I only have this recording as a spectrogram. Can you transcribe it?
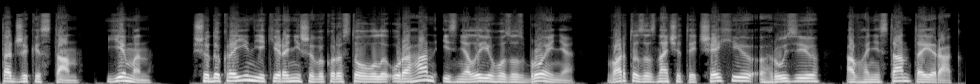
Таджикистан, Ємен. Щодо країн, які раніше використовували ураган і зняли його з озброєння, варто зазначити Чехію, Грузію, Афганістан та Ірак.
